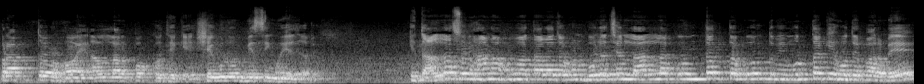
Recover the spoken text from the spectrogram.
প্রাপ্ত হয় আল্লাহর পক্ষ থেকে, সেগুলো মিসিং হয়ে যাবে। কিন্তু আল্লাহ সুবহানাহু ওয়া তাআলা যখন বলেছেন আল্লাহ কুম তাত্তাকুন, তুমি মুত্তাকি হতে পারবে,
